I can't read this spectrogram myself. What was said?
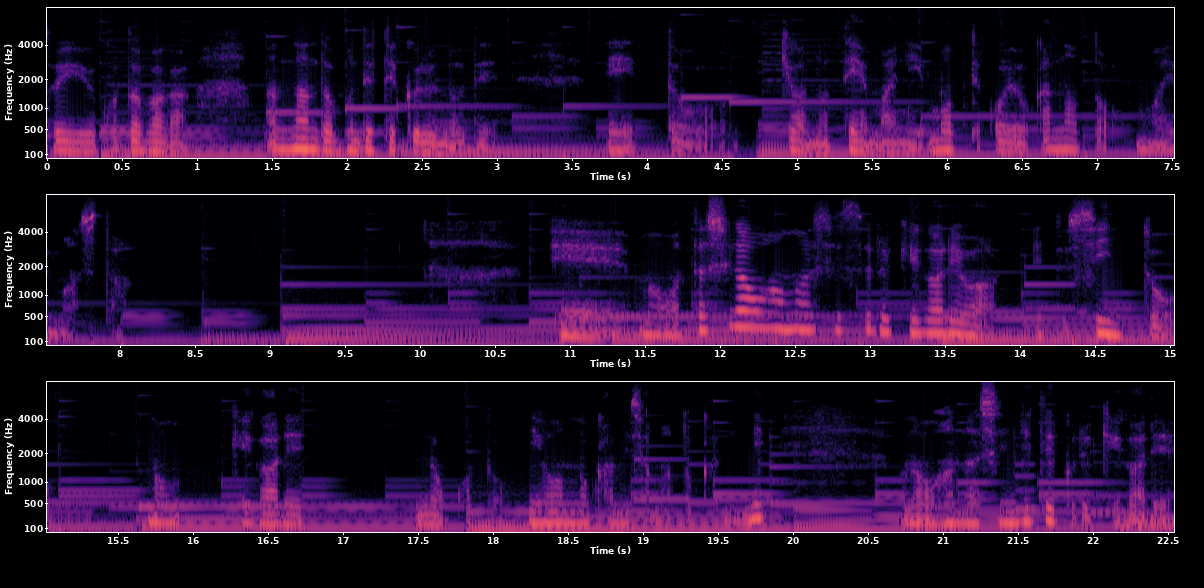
という言葉が何度も出てくるので、えっ、と、今日のテーマに持ってこようかなと思いました。えー、まあ、私がお話しする汚れは、えっ、と、神道の汚れのこと、日本の神様とかにね、このお話に出てくる汚れ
